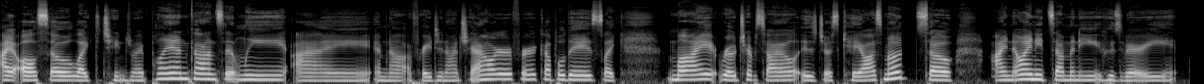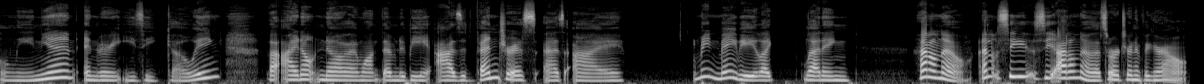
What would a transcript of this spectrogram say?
I also like to change my plan constantly. I am not afraid to not shower for a couple days. Like, my road trip style is just chaos mode. So, I know I need somebody who's very lenient and very easygoing, but I don't know I want them to be as adventurous as I. I mean, maybe like letting I don't know. I don't see see I don't know. That's what we're trying to figure out.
